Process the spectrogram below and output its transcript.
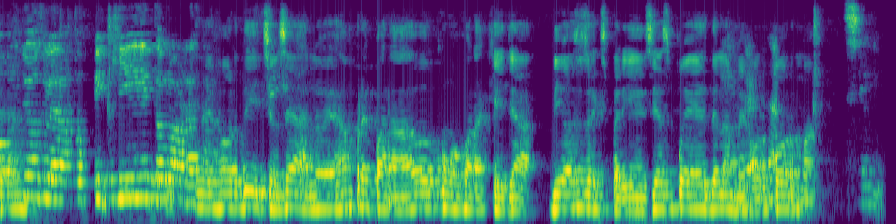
Moños, le damos piquitos, lo abrazamos. mejor dicho, o sea, lo dejan preparado como para que ya viva sus experiencias pues de la Es mejor verdad. forma. Sí.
